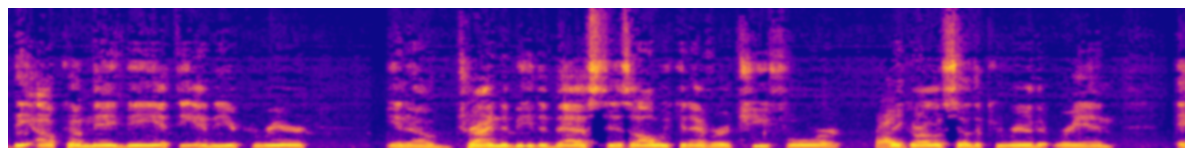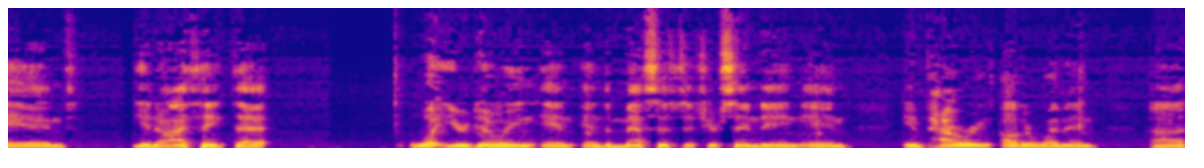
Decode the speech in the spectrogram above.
the outcome may be at the end of your career, you know, trying to be the best is all we could ever achieve for, right. regardless of the career that we're in. And, you know, I think that what you're doing and, and the message that you're sending and empowering other women uh,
